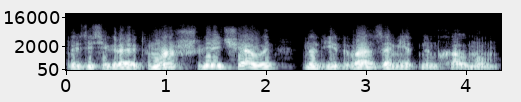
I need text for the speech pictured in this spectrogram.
Здесь играет марш величавый над едва заметным холмом.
